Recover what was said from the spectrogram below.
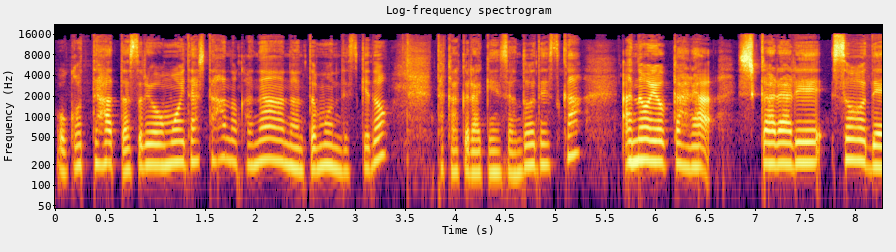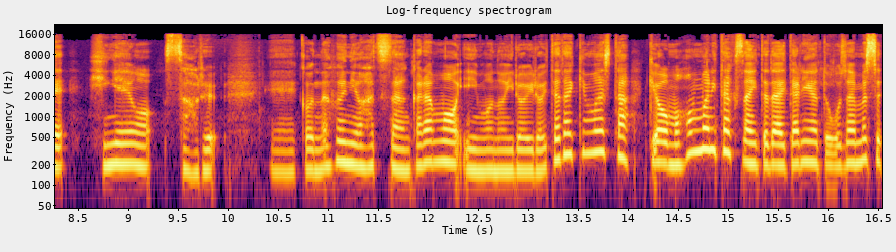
怒ってはったそれを思い出したはのかななんて思うんですけど高倉健さんどうですか？あの世から叱られそうでひげを剃る。えー、こんな風にお初さんからもいいものいろいろいただきました。今日もほんまにたくさんいただいてありがとうございます。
